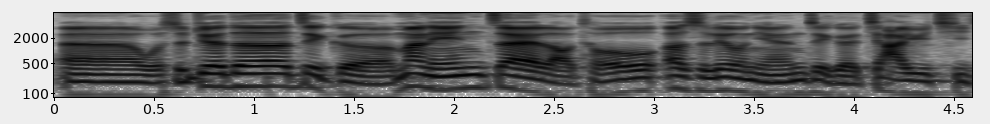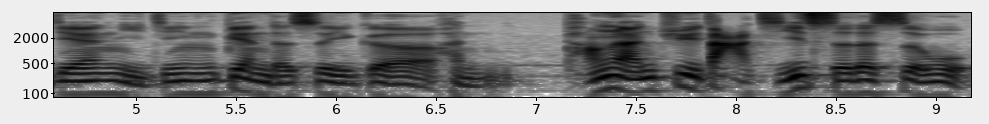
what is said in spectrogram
呃，我是觉得这个曼联在老头二十六年这个驾驭期间，已经变得是一个很庞然巨大、疾驰的事物。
